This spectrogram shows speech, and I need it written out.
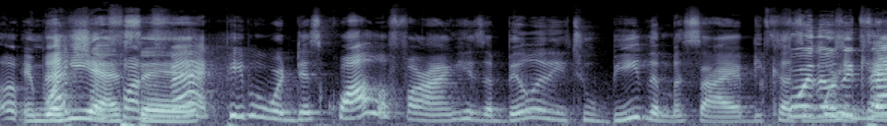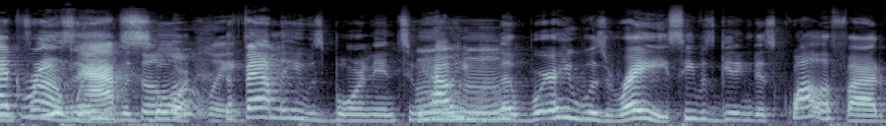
uh, And what he actually, has fun said- fact, people were disqualifying his ability to be the Messiah because For of those where he exact came from, where he was born, Absolutely. the family he was born into, how he, Mhm. the, where he was raised. He was getting disqualified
